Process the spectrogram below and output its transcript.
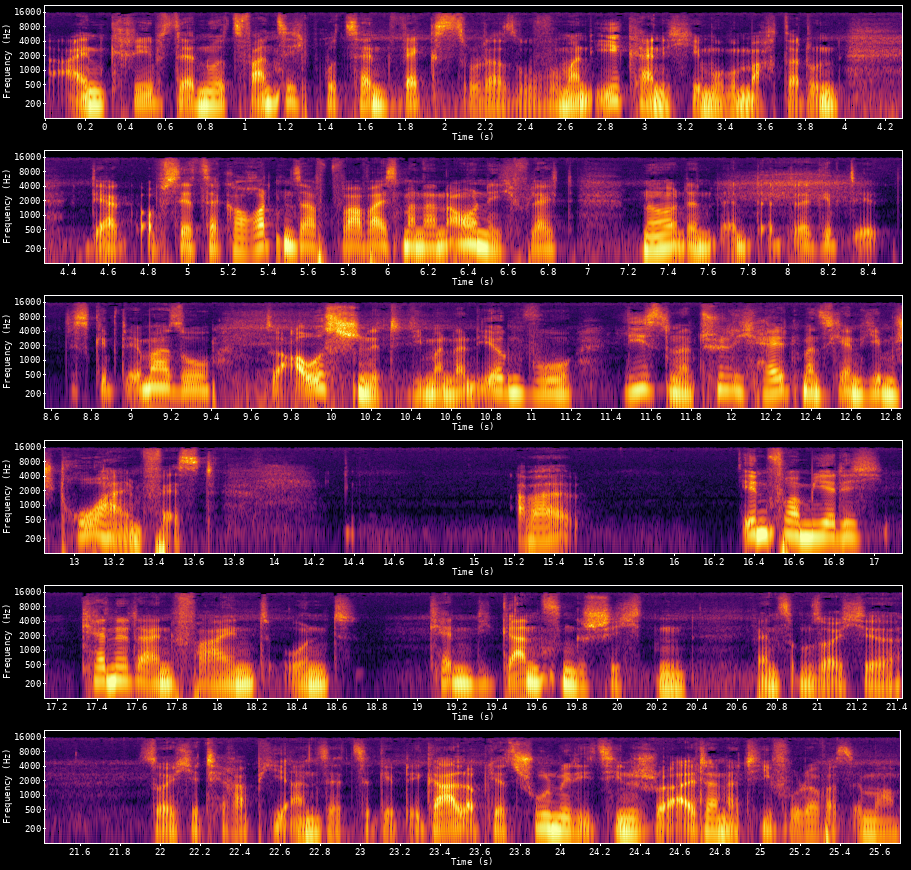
einen Krebs, der nur 20 Prozent wächst oder so, wo man eh keine Chemo gemacht hat. Und ob es jetzt der Karottensaft war, weiß man dann auch nicht. Vielleicht, ne, dann, da gibt, es gibt immer so, so Ausschnitte, die man dann irgendwo liest. Und natürlich hält man sich an jedem Strohhalm fest. Aber informier dich, kenne deinen Feind und kenne die ganzen Geschichten, wenn es um solche solche Therapieansätze gibt, egal ob jetzt schulmedizinisch oder alternativ oder was immer.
